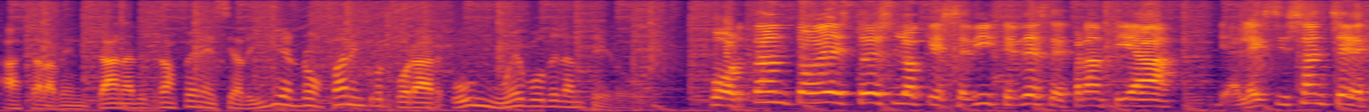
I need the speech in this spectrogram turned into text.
hasta la ventana de transferencia de invierno para incorporar un nuevo delantero. Por tanto, esto es lo que se dice desde Francia de Alexis Sánchez.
